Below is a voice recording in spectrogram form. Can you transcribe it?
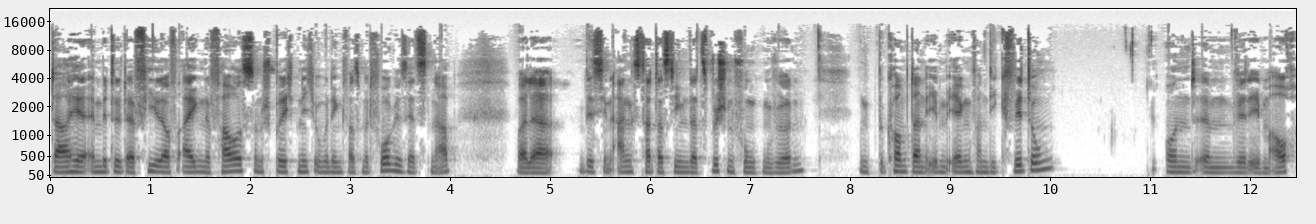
daher ermittelt er viel auf eigene Faust und spricht nicht unbedingt was mit Vorgesetzten ab, weil er ein bisschen Angst hat, dass die ihm dazwischen funken würden und bekommt dann eben irgendwann die Quittung und ähm, wird eben auch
